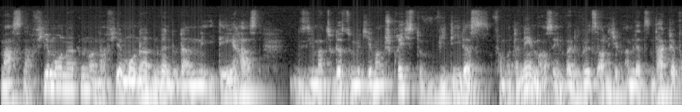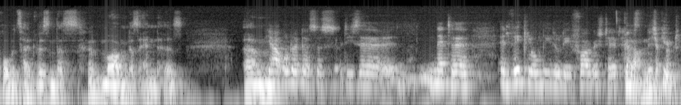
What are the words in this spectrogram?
mach's nach vier Monaten und nach vier Monaten, wenn du dann eine Idee hast, sieh mal zu, dass du mit jemandem sprichst, wie die das vom Unternehmen aussehen, weil du willst auch nicht am letzten Tag der Probezeit wissen, dass morgen das Ende ist. Ähm, ja, oder dass es diese nette Entwicklung, die du dir vorgestellt hast. Genau, nicht gibt.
